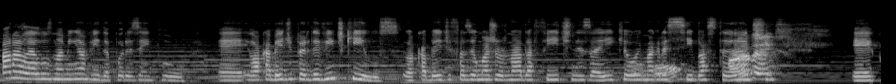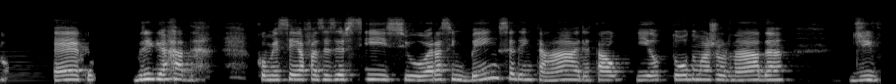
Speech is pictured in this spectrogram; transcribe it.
paralelos na minha vida. Por exemplo, é, eu acabei de perder 20 quilos, eu acabei de fazer uma jornada fitness aí que eu emagreci bastante. É, é, Obrigada. Comecei a fazer exercício, eu era assim bem sedentária, tal, e eu tô numa jornada de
